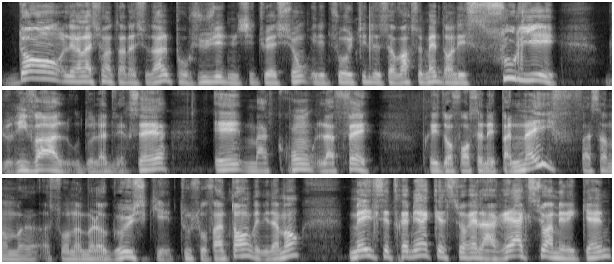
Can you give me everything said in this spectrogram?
Dans les relations internationales, pour juger d'une situation, il est toujours utile de savoir se mettre dans les souliers du rival ou de l'adversaire, et Macron l'a fait. Le président français n'est pas naïf face à son homologue russe, qui est tout sauf un tendre, évidemment, mais il sait très bien quelle serait la réaction américaine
